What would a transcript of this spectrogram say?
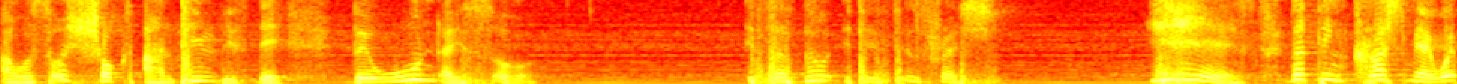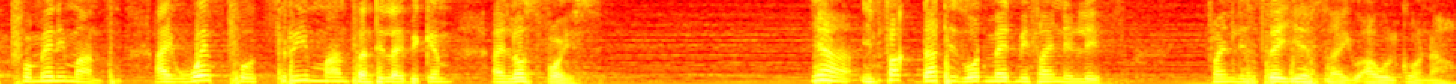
I was so shocked until this day. The wound I saw, it's as though it is still fresh. Yes, that thing crushed me. I wept for many months. I wept for three months until I became, I lost voice. Yeah, in fact, that is what made me finally live. Finally say, yes, I, I will go now.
